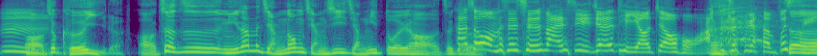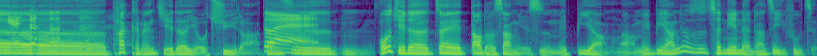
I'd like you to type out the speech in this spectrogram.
嗯，哦就可以了。哦，这是你那么讲东讲西讲一堆哈，这个他说我们是吃饭系，就是提油救火啊，这个不行哎。他可能觉得有趣啦，但是嗯，我觉得在道德上也是没必要啊，没必要，就是成年人他自己负责。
